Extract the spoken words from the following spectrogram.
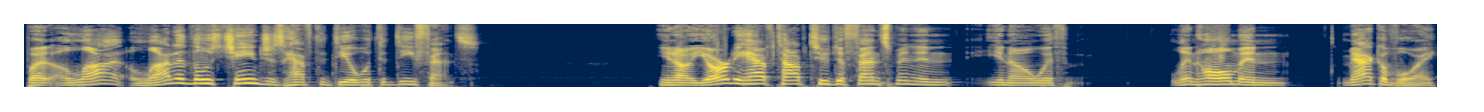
but a lot a lot of those changes have to deal with the defense. You know, you already have top two defensemen, and you know with Lindholm and McAvoy.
